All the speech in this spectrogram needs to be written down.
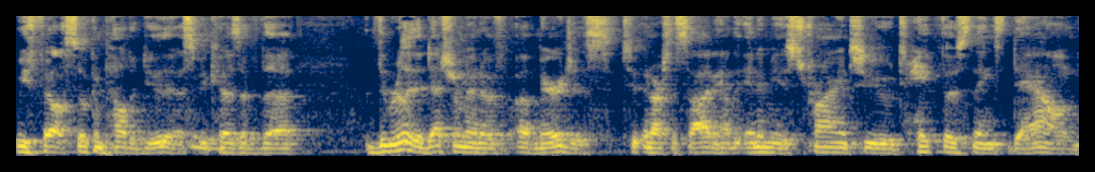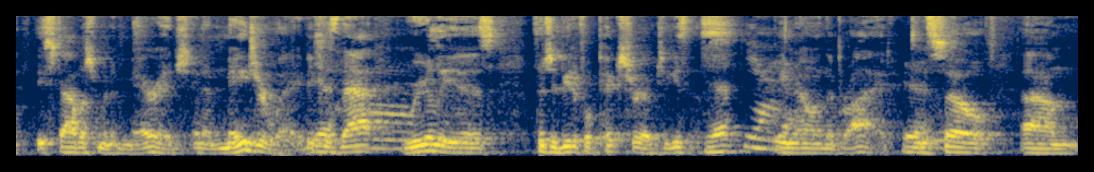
we felt so compelled to do this Mm. because of the, the really the detriment of, of marriages to, in our society, how the enemy is trying to take those things down, the establishment of marriage in a major way, because Yeah. that really is such a beautiful picture of Jesus, Yeah. Yeah. you know, and the bride. Yeah. And so um,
